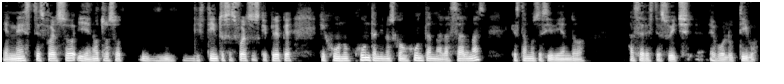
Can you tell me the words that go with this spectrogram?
en este esfuerzo y en otros mm, distintos esfuerzos que creo que, que juntan y nos conjuntan a las almas que estamos decidiendo hacer este switch evolutivo.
